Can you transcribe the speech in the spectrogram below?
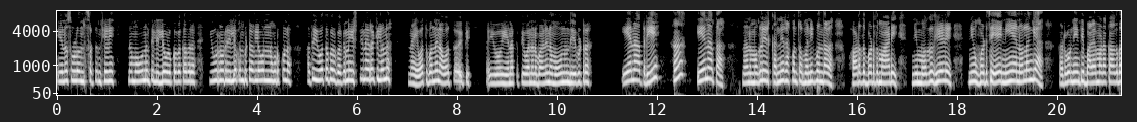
ಏನೋ ಸುಳ್ಳು ಅನ್ಸಟ್ ಅಂತ ಹೇಳಿ ನಮ್ಮ ಅವನಂತಲ್ಲಿ ಇಲ್ಲೇ ಉಳ್ಕೋಬೇಕಾದ್ರೆ ಇವ್ರು ನೋಡ್ರಿ ಇಲ್ಲೇ ಬಂದ್ಬಿಟ್ಟಾರಲ್ಲ ಅವನ್ನ ಹುಡ್ಕೊಂಡು. ಅದು ಇವತ್ತು ಬರ್ಬೇಕನ್ನ ಇಷ್ಟು ದಿನ ಇರೋಕ್ಕಿಲ್ಲನ ನಾ ಇವತ್ತು ಬಂದೇನ ಅವತ್ತು ಐತಿ ಅಯ್ಯೋ, ಏನಾಕತ್ತೀವ ನನ್ನ ಬಾಳೆ ನಮ್ಮ ಅವನ ಮುಂದೆ ಹೇಳ್ಬಿಟ್ರ? ಏನಾತ್ರಿ? ಹಾ? ಏನಾತ? ನನ್ನ ಮಗಳು ಇಲ್ಲಿ ಕಣ್ಣೀರು ಹಾಕೊಂತ ಮನೆಗೆ ಬಂದಾಳ. ಹೊಡೆದು ಬಡ್ದು ಮಾಡಿ ನಿಮ್ಮ ಮಗಗೆ ಹೇಳಿ, ನೀವು ಹೊಡೆಸಿ ನೀ ಏನು ಲಂಗ್ಯ? ಕಟ್ಕೊಂಡು ಹೆಂಡತಿ ಬಾಳೆ ಮಾಡೋಕ್ಕಾಗದ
